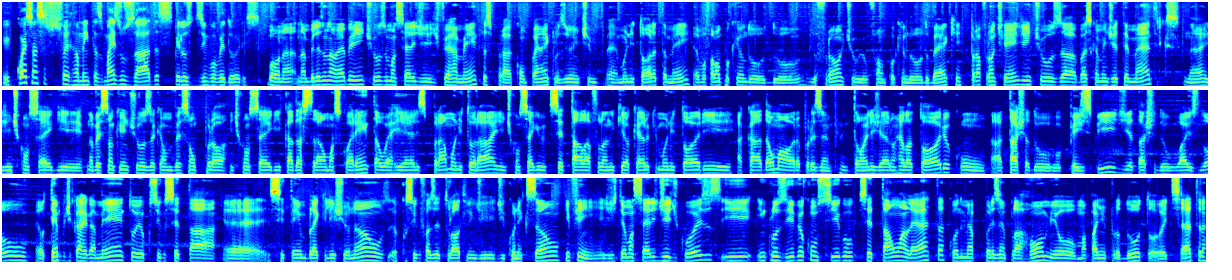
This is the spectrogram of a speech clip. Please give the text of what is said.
E quais são essas ferramentas mais usadas pelos desenvolvedores? Bom, na, na Beleza na Web a gente usa uma série de, de ferramentas para acompanhar, inclusive a gente é, monitora também. Eu vou falar um pouquinho do, do, do front, o Will falar um pouquinho do, do back. Para front-end a gente usa basicamente GT Metrics, né? A gente consegue, na versão que a gente usa, que é uma versão Pro, a gente consegue cadastrar umas 40 URLs para monitorar. A gente consegue setar lá falando que eu quero que monitore a cada uma hora, por exemplo. Então ele gera um relatório com a taxa do page speed, a taxa do slow, é o tempo de carregamento, eu consigo setar é, se tem blacklist ou não, eu consigo fazer throttling de, de conexão. Enfim, a gente tem uma série de, de coisas e, inclusive, eu consigo setar um alerta quando, minha, por exemplo, a home ou uma página de produto ou etc.,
